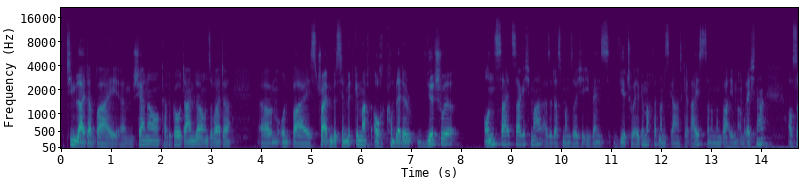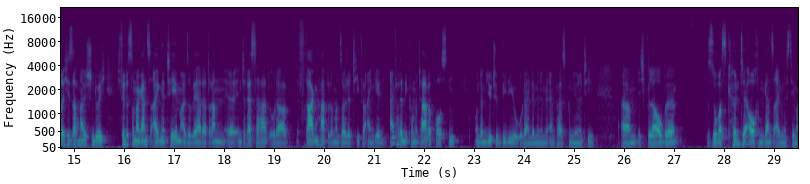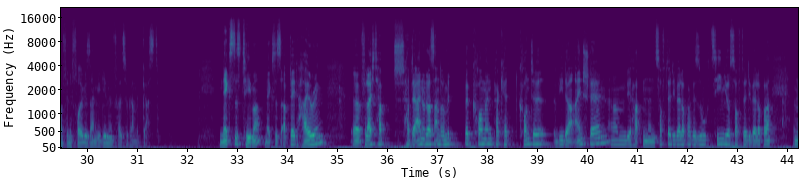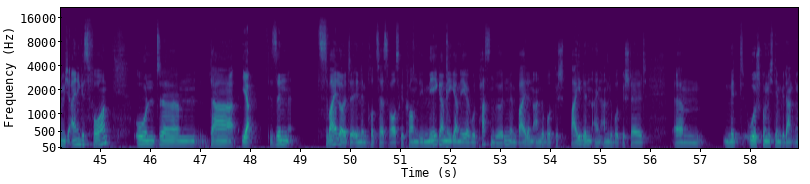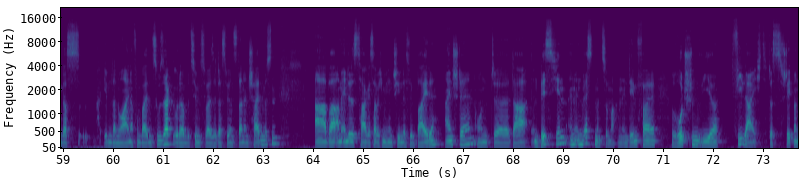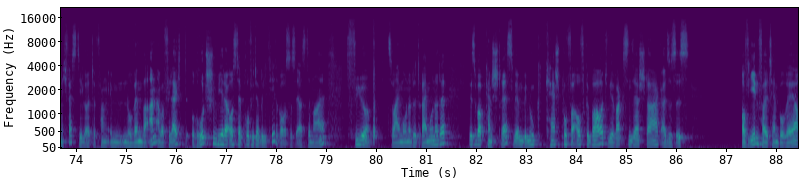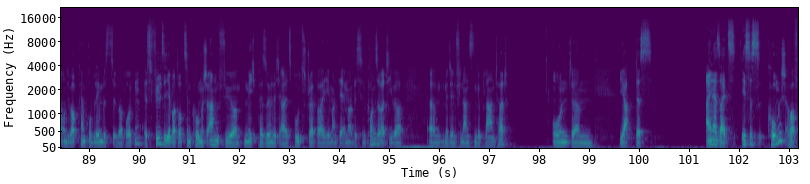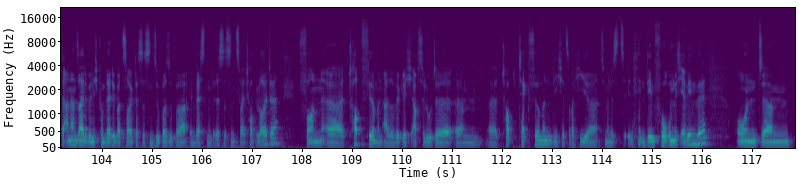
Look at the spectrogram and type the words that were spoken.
Teamleiter bei ähm, Schernau, Car2Go, Daimler und so weiter ähm, und bei Stripe ein bisschen mitgemacht, auch komplette Virtual On-Site, sage ich mal, also dass man solche Events virtuell gemacht hat. Man ist gar nicht gereist, sondern man war eben am Rechner. Auch solche Sachen habe ich schon durch. Ich finde es nochmal ganz eigene Themen. Also wer daran äh, Interesse hat oder Fragen hat oder man sollte tiefer eingehen, einfach in die Kommentare posten unter dem YouTube-Video oder in der Minimal Empires Community. Ähm, ich glaube, sowas könnte auch ein ganz eigenes Thema für eine Folge sein, gegebenenfalls sogar mit Gast. Nächstes Thema, nächstes Update, Hiring. Äh, vielleicht hat, hat der eine oder das andere mitbekommen, Parkett konnte wieder einstellen. Ähm, wir hatten einen Software-Developer gesucht, Senior Software-Developer, haben nämlich einiges vor. Und ähm, da ja, sind zwei Leute in dem Prozess rausgekommen, die mega, mega, mega gut passen würden. Wir haben beide ein Angebot, beiden ein Angebot gestellt, ähm, mit ursprünglich dem Gedanken, dass eben dann nur einer von beiden zusagt oder beziehungsweise, dass wir uns dann entscheiden müssen. Aber am Ende des Tages habe ich mich entschieden, dass wir beide einstellen und äh, da ein bisschen ein Investment zu machen. In dem Fall rutschen wir vielleicht, das steht noch nicht fest, die Leute fangen im November an, aber vielleicht rutschen wir da aus der Profitabilität raus das erste Mal für zwei Monate, drei Monate. Das ist überhaupt kein Stress. Wir haben genug Cash-Puffer aufgebaut. Wir wachsen sehr stark. Also es ist auf jeden Fall temporär und überhaupt kein Problem, das zu überbrücken. Es fühlt sich aber trotzdem komisch an für mich persönlich als Bootstrapper, jemand, der immer ein bisschen konservativer ähm, mit den Finanzen geplant hat. Und ähm, ja, das einerseits ist es komisch, aber auf der anderen Seite bin ich komplett überzeugt, dass es ein super, super Investment ist. Es sind zwei Top-Leute von äh, Top-Firmen, also wirklich absolute ähm, äh, Top-Tech-Firmen, die ich jetzt aber hier zumindest in, in dem Forum nicht erwähnen will. Und ähm,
